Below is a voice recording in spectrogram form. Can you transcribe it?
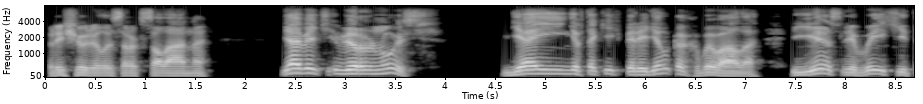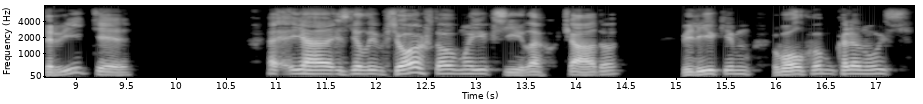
прищурилась Роксолана, я ведь вернусь. Я и не в таких переделках бывала. Если вы хитрите... Я сделаю все, что в моих силах, чадо. Великим волхом клянусь.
